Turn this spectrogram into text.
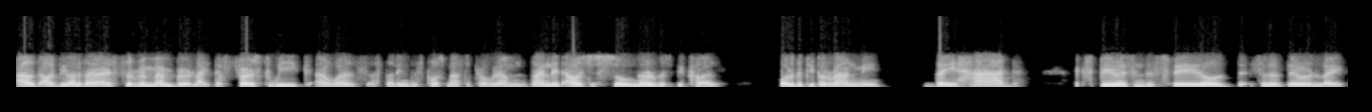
I'll I'll be honest. I, I still remember like the first week I was studying this postmaster program design lead. I was just so nervous because all of the people around me they had experience in this field. Sort of they were like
